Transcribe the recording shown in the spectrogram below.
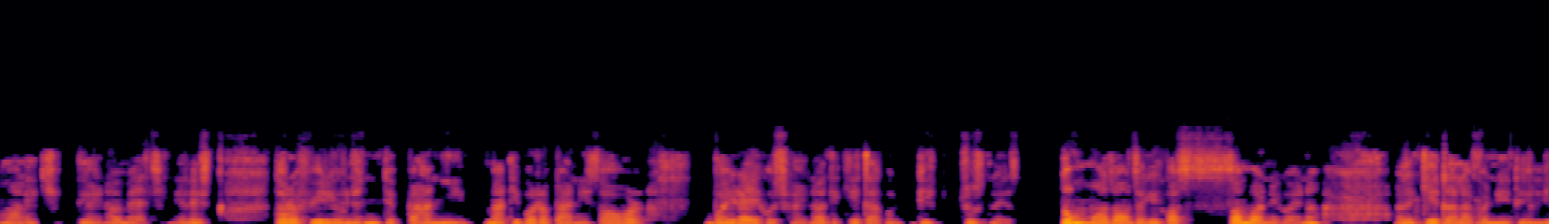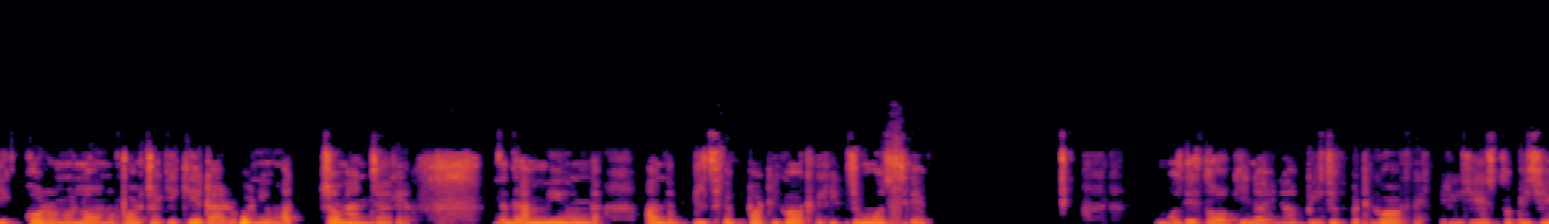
मलाई चिक्दै होइन म्याचिङले तर फेरि हुन्छ नि त्यो पानी माथिबाट पानी सवर भइरहेको छ होइन त्यो केटाको डिक चुस्नु यस्तो मजा आउँछ कि कसम भनेको होइन। अनि केटालाई पनि त्यो लिक गराउनु लाउनु पर्छ कि केटाहरू पनि मजा मान्छ क्या दामी हुन्छ। अन्त पछिपट्टि गर्दाखेरि चाहिँ म चाहिँ म चाहिँ सकिनँ होइन पछिपट्टि गर्दाखेरि चाहिँ यस्तो पछि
